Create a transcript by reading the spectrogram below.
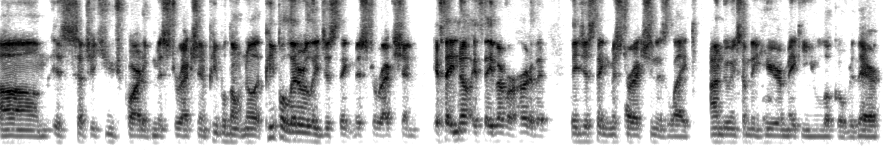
um, is such a huge part of misdirection. People don't know it. People literally just think misdirection. If they know, if they've ever heard of it, they just think misdirection is like I'm doing something here, making you look over there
